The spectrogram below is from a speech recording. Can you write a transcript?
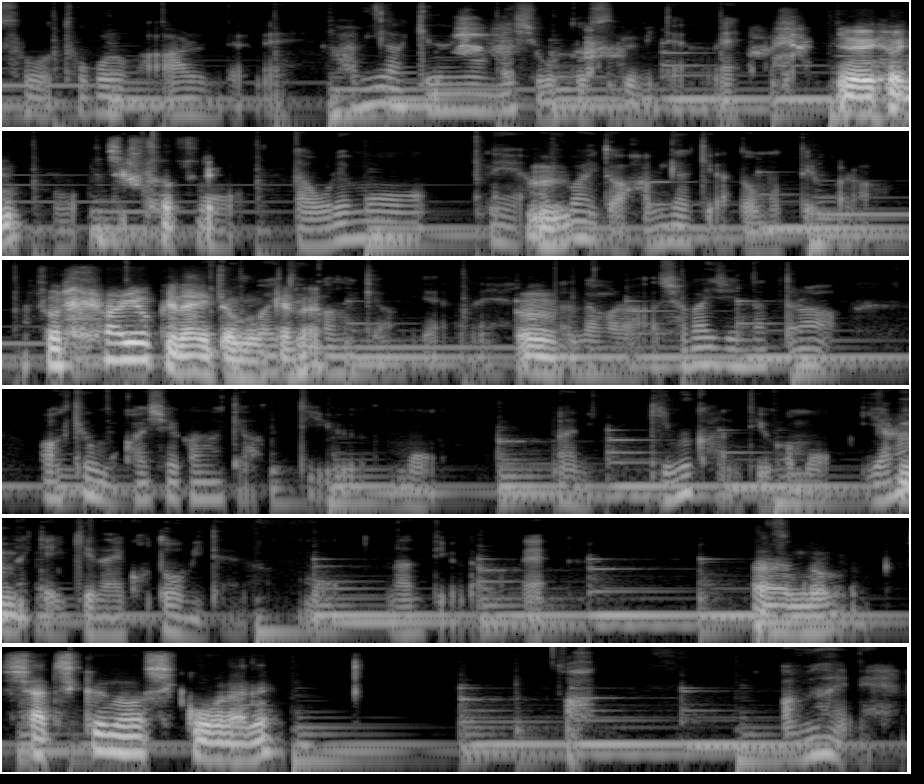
そうところがあるんだよね。歯磨きのように仕事をするみたいなね。のように仕事をする。だ俺もね、うんアルバイトは歯磨きだと思ってるから、それは良くないとアルバイ思うけど。ト行かなきゃみたいなね。うんだから社会人になったら、あ、今日も会社行かなきゃっていう、もう、何？義務感っていうかもう、やらなきゃいけないことみたいな、もう、なんていうんだろうね。あの、社畜の思考だね。危ないね。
